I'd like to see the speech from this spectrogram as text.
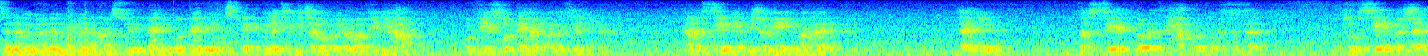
والسلام على مولانا رسول الله وآله وصحبه التي بتنوع روافدها وفي صلبها الأمازيغية كرصيد لجميع المغاربة. ثانيا تفسير دورة الحق والمؤسسات توسيع مجال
